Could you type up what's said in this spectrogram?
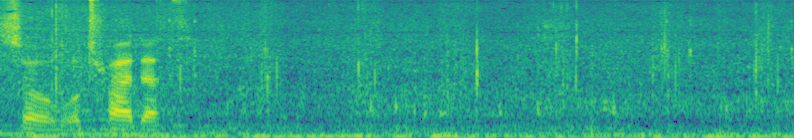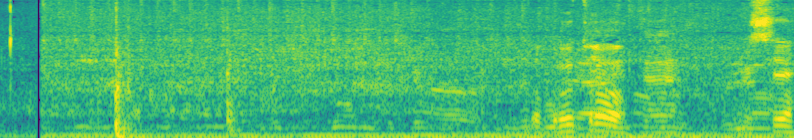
so we'll try that. Добро утро. Мерси.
